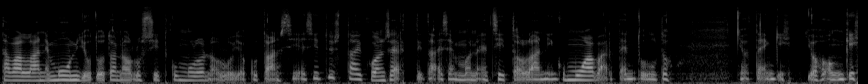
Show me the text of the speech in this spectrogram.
tavallaan ne mun jutut on ollut sit, kun mulla on ollut joku tanssiesitys tai konsertti tai semmoinen, että sit ollaan niin kuin mua varten tultu jotenkin johonkin.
